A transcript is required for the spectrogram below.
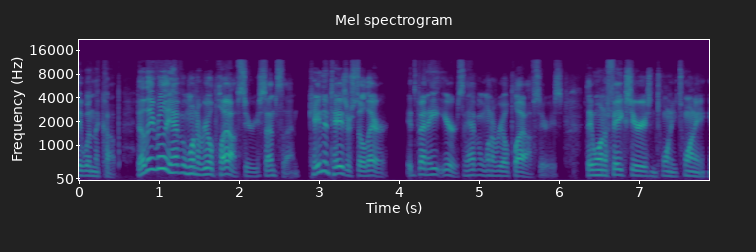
they win the cup. Now they really haven't won a real playoff series since then. Kane and Toews are still there it's been eight years they haven't won a real playoff series they won a fake series in 2020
